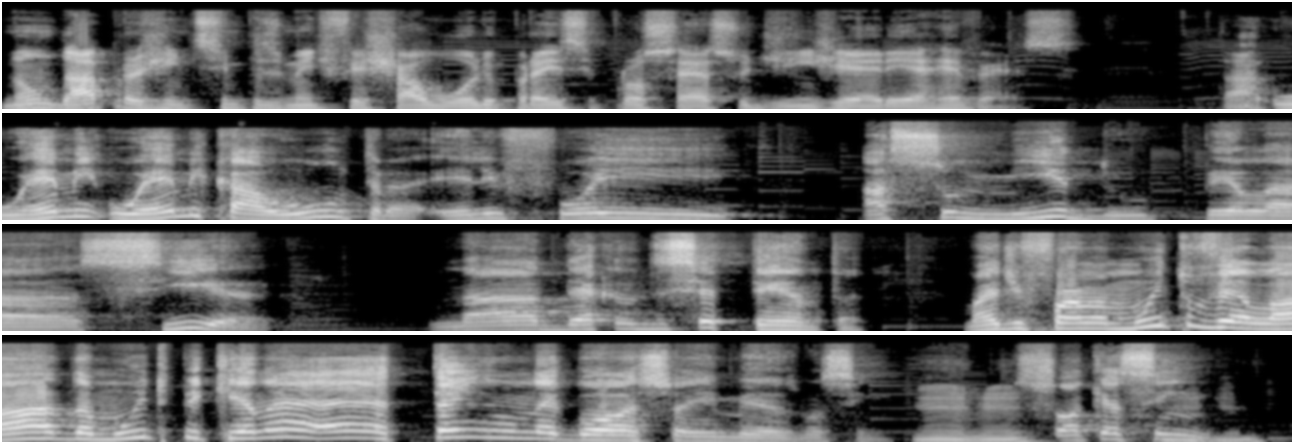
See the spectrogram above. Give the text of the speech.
não dá para a gente simplesmente fechar o olho para esse processo de engenharia reversa. Tá? O, M, o MK Ultra ele foi assumido pela CIA na década de 70, mas de forma muito velada, muito pequena. É, é tem um negócio aí mesmo, assim. Uhum. Só que assim, Uhum.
